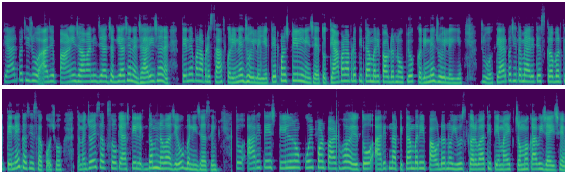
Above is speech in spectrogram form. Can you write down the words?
ત્યાર પછી જો આ જે પાણી જવાની જે આ જગ્યા છે ને, જારી છે ને, તેને પણ આપણે સાફ કરીને જોઈ લઈએ. તે પણ સ્ટીલની છે, તો ત્યાં પણ આપણે પિતાંબરી પાવડરનો ઉપયોગ કરીને જોઈ લઈએ. જુઓ, ત્યાર પછી તમે આ રીતે સ્ક્રબરથી તેને ઘસી શકો છો. તમે જોઈ શકશો કે આ સ્ટીલ એકદમ નવા જેવું બની જશે. તો આ રીતે સ્ટીલનો કોઈ પણ પાર્ટ હોય તો આ રીતના પિતાંબરી પાવડરનો યુઝ કરવાથી તેમાં એક ચમક આવી જાય છે.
